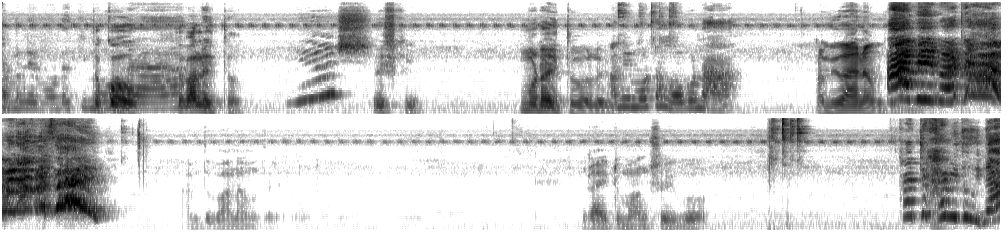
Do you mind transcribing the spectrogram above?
শ্যামলের বউটা কি তো মোড়া। তো ভালোই তো। বুঝ কি। মোটাই তো ভালোই। আমি মোটা হব না। আমি বানাবো। আমি মোটা হব না আমি তো বানাবো তো গায়ে একটু মাংস হইব। তুই না?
